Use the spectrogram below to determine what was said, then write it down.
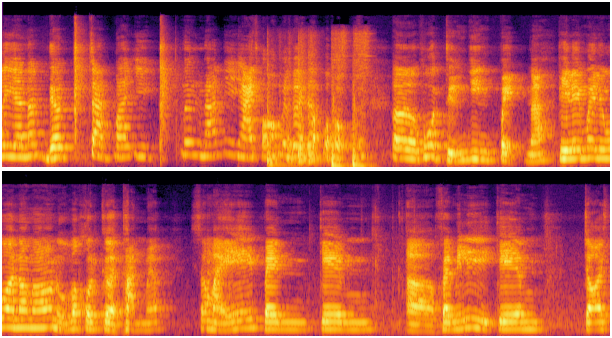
เลียนนะเดี๋ยวจัดไปอีกหนึ่งนัดนี่หงายท้องไปเลยครับผมเออพูดถึงยิงเป็ดนะพี่เล็กไม่รู้ว่าน้องๆหนูบางคนเกิดทันไหมครับสมัยเป็นเกมเอ่อ Family เกม จอยส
